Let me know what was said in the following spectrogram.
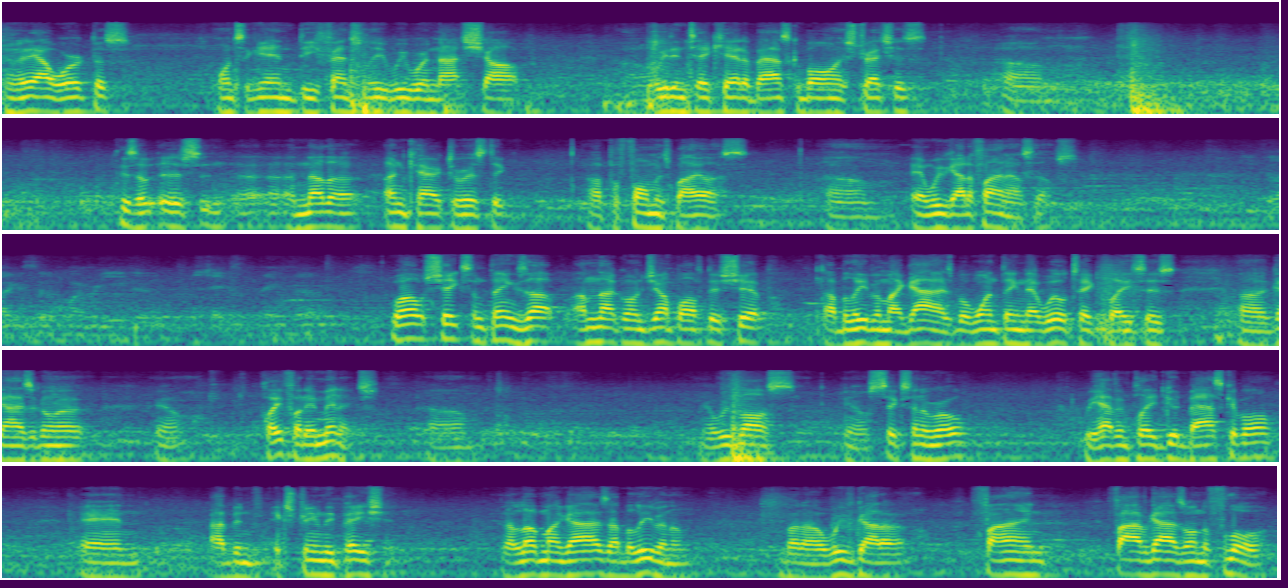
And they outworked us. Once again, defensively, we were not sharp. Uh, we didn't take care of the basketball in stretches. Um, there's, a, there's an, uh, another uncharacteristic uh, performance by us, um, and we've got to find ourselves. Do you feel like it's to the point where you need to shake some things up? Well, shake some things up. I'm not going to jump off this ship. I believe in my guys, but one thing that will take place is uh, guys are going to, you know, play for their minutes. Um, you know, we've lost, you know, six in a row. We haven't played good basketball, and I've been extremely patient. And I love my guys. I believe in them, but uh, we've got to find five guys on the floor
